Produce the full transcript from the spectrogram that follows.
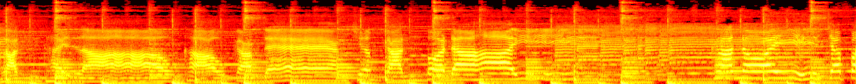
พลันไทยลาวข่าวกับแดง เชื่อมกันบ่ได้ข้าน้อยจะไป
